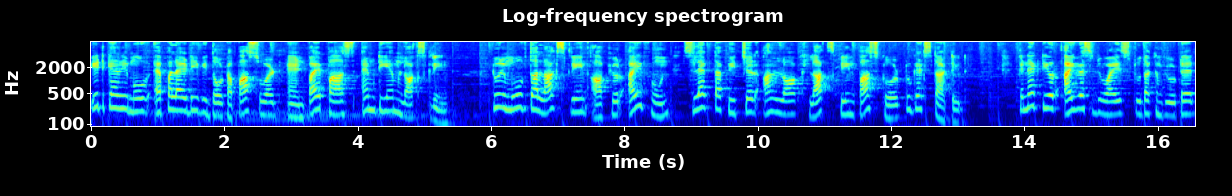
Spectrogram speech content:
It can remove Apple ID without a password and bypass MDM lock screen. To remove the lock screen of your iPhone, select the feature Unlock Lock Screen Passcode to get started. Connect your iOS device to the computer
